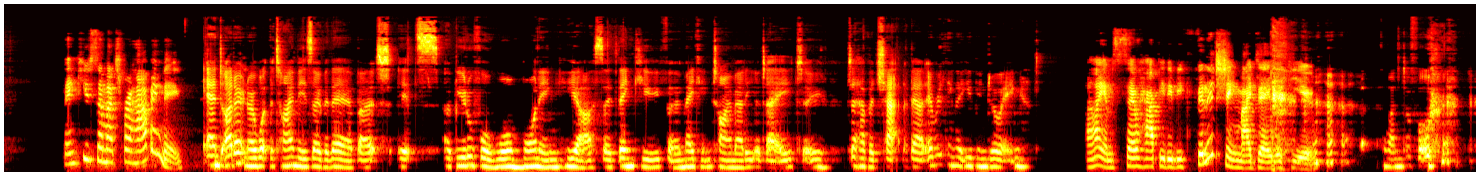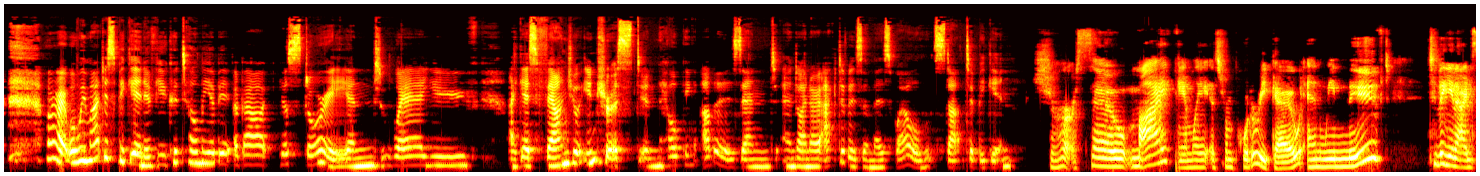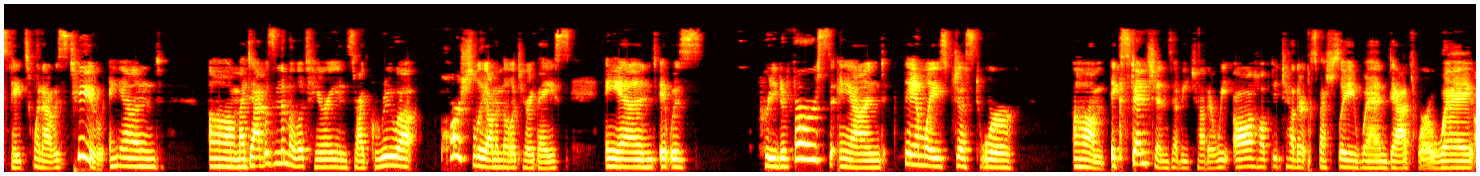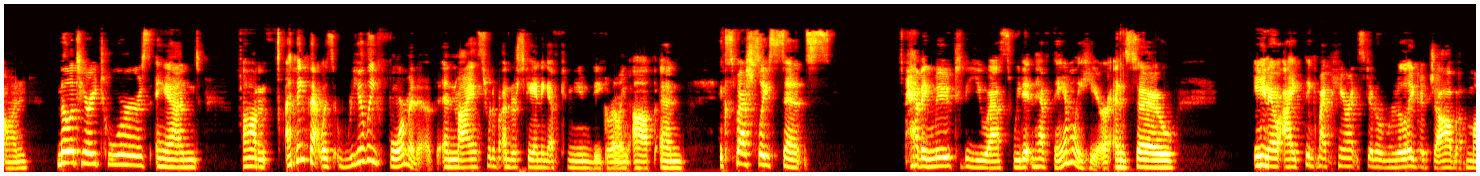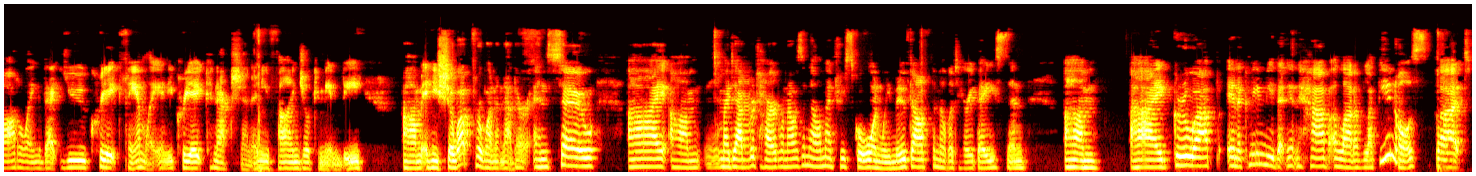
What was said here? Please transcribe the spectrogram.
Thank you so much for having me. And I don't know what the time is over there, but it's a beautiful warm morning here. So thank you for making time out of your day to to have a chat about everything that you've been doing. I am so happy to be finishing my day with you. Wonderful. All right. Well, we might just begin. If you could tell me a bit about your story and where you've, I guess, found your interest in helping others and and I know activism as well. start to begin. Sure. So my family is from Puerto Rico, and we moved to the United States when I was two. And um, my dad was in the military, and so I grew up partially on a military base, and it was pretty diverse and families just were um, extensions of each other. We all helped each other, especially when dads were away on military tours. And um, I think that was really formative in my sort of understanding of community growing up. And especially since having moved to the US, we didn't have family here. And so, you know, I think my parents did a really good job of modeling that you create family and you create connection and you find your community um, and you show up for one another. And so I, um, my dad retired when I was in elementary school, and we moved off the military base. And um, I grew up in a community that didn't have a lot of Latinos, but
